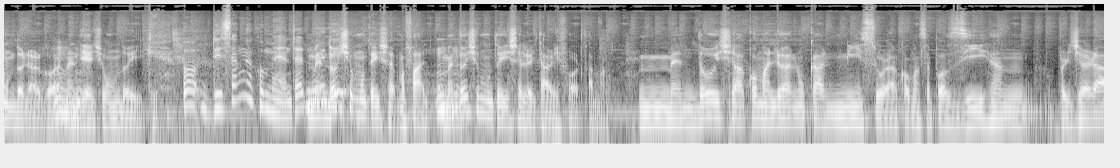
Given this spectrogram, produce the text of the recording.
unë do largohem, e ndjej që unë do iki. Po, disa nga komentet, nuk e Mendoj di. Mhm. që mund të ishe, më fal, mendoj që mund të ishe lojtar i fortë ama. Mendoj që akoma loja nuk ka nisur akoma se po zihen për gjëra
